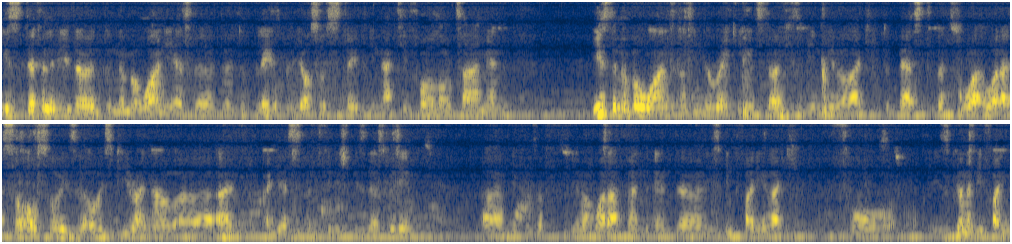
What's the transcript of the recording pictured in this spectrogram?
He's definitely the, the number one. He has the, the, the place, but he also stayed inactive for a long time, and he's the number one in the ranking and stuff. He's been, you know, like the best. But what, what I saw also is OSP right now. Uh, I I guess unfinished business with him uh, because of you know what happened, and uh, he's been fighting like for. He's gonna be fighting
